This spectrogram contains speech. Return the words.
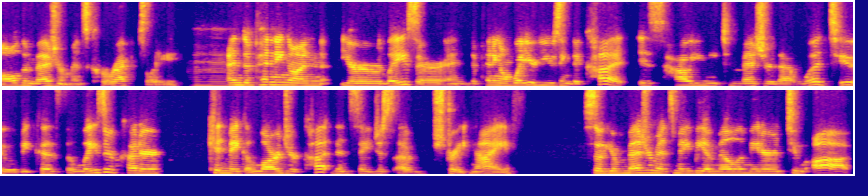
all the measurements correctly. Mm-hmm. And depending on your laser and depending on what you're using to cut is how you need to measure that wood too because the laser cutter can make a larger cut than say just a straight knife. So your measurements may be a millimeter or two off.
